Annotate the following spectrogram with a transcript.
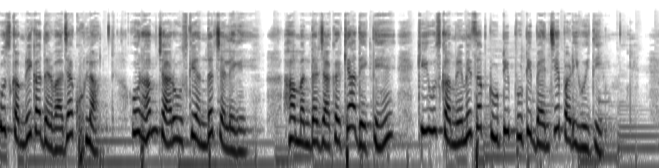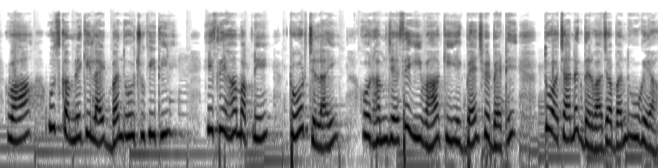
उस कमरे का दरवाज़ा खुला और हम चारों उसके अंदर चले गए। हम अंदर जाकर क्या देखते हैं कि उस कमरे में सब टूटी फूटी बेंचें पड़ी हुई थी। वहाँ उस कमरे की लाइट बंद हो चुकी थी, इसलिए हम अपनी टोर्च जलाई और हम जैसे ही वहाँ की एक बेंच पर बैठे तो अचानक दरवाज़ा बंद हो गया।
